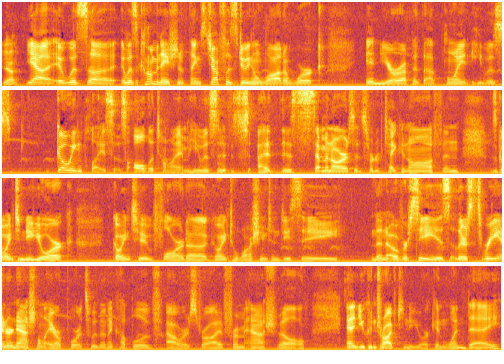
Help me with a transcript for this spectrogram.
yeah, Yeah, it was uh, it was a combination of things. Jeff was doing a lot of work in Europe at that point. He was going places all the time. He was his, his seminars had sort of taken off, and was going to New York, going to Florida, going to Washington D.C. and Then overseas, there's three international airports within a couple of hours drive from Asheville, and you can drive to New York in one day.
